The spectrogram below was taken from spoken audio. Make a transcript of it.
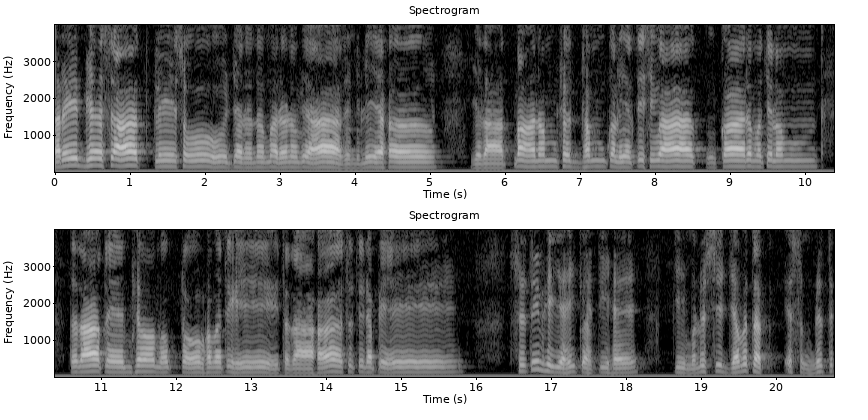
तरेभ्य सात्क्लेशो जनन मरण व्याधि निलय। यदात्मान शुद्धम कलयति शिवाकारमचलम तदा तेभ्यो मुक्तो भवति, तदा श्रुतिरपे। श्रुति भी यही कहती है कि मनुष्य जब तक इस मृत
